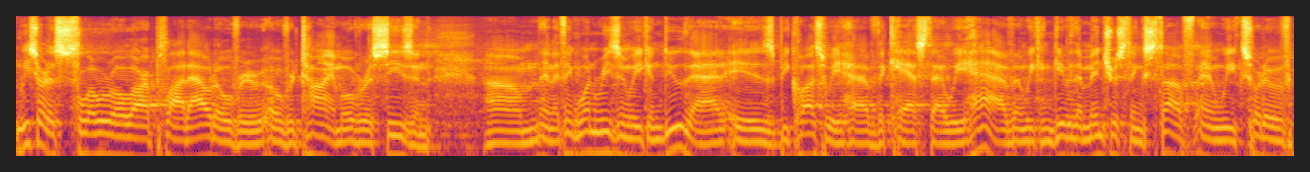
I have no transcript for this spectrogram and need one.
we sort of slow roll our plot out over, over time, over a season. Um, and I think one reason we can do that is because we have the cast that we have, and we can give them interesting stuff, and we sort of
